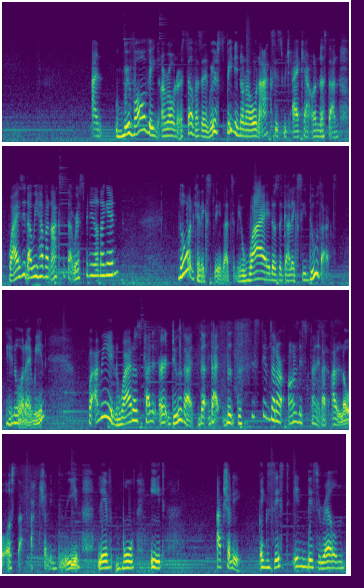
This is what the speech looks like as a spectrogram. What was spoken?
and revolving around ourselves as in we're spinning on our own axis which i can't understand why is it that we have an axis that we're spinning on again no one can explain that to me. Why does the galaxy do that? You know what I mean? But I mean, why does planet Earth do that? That that the, the systems that are on this planet that allow us to actually breathe, live, move, eat, actually exist in this realm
